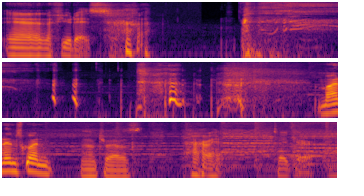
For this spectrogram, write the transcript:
in a few days. My name's Quentin. No, Travis. All right. Take care.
